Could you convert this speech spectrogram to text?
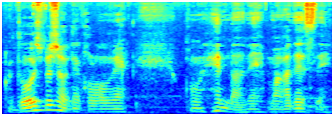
これどうしましょうね、このね、この変なね、間がですね。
